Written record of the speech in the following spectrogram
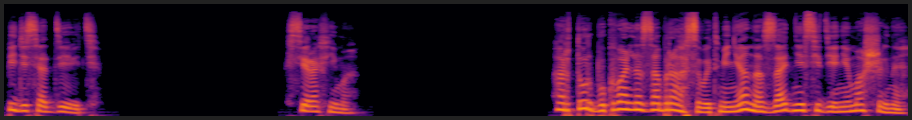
59 Серафима Артур буквально забрасывает меня на заднее сиденье машины.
